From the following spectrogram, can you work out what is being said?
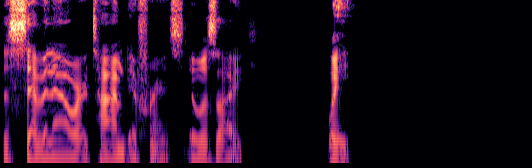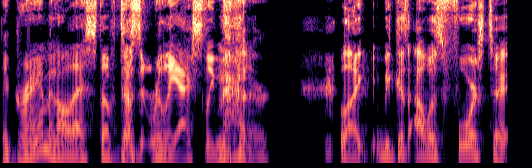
the seven hour time difference. It was like, wait, the gram and all that stuff doesn't really actually matter like because I was forced to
